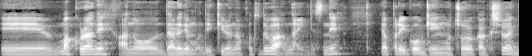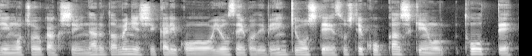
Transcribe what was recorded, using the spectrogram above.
えーまあ、これはねあの誰でもできるようなことではないんですね。やっぱりこう言語聴覚士は言語聴覚士になるためにしっかりこう養成校で勉強してそして国家試験を通って、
